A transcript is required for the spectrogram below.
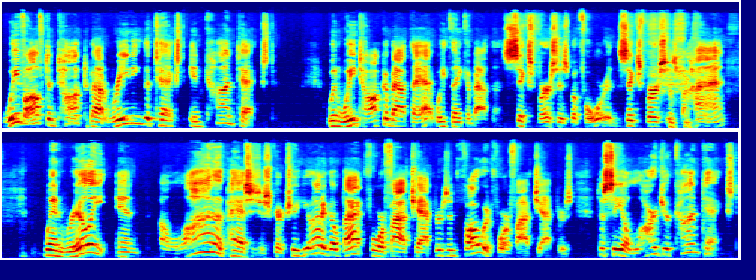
we've often talked about reading the text in context. When we talk about that, we think about the six verses before and the six verses behind when really in a lot of the passages of scripture, you ought to go back four or five chapters and forward four or five chapters to see a larger context.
